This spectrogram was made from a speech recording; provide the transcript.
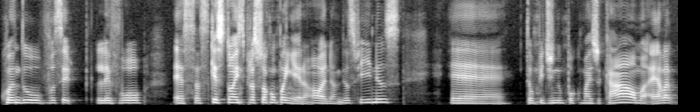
quando você levou essas questões para sua companheira? Olha, meus filhos estão é, pedindo um pouco mais de calma. Ela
